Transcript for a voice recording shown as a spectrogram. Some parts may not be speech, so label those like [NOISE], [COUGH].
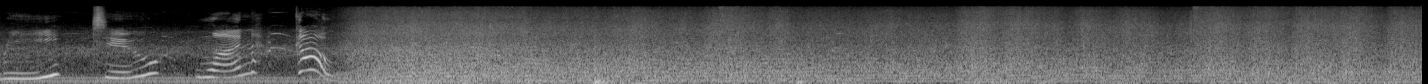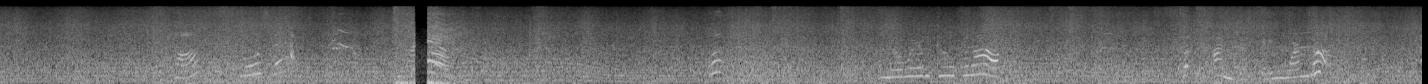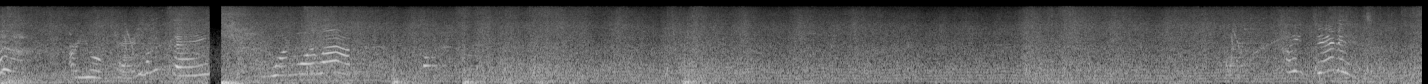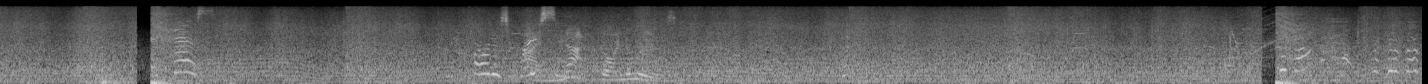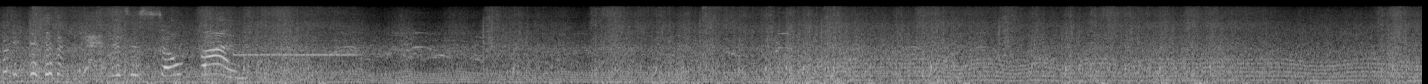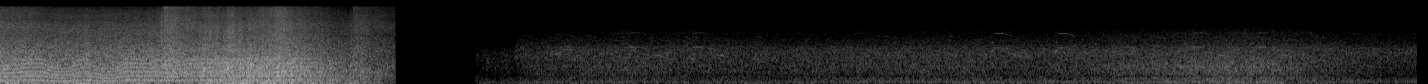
Three, two, one, go! But I'm just getting warmed up. [GASPS] Are you okay, Fang? One more lap. I did it! Like this! My heart is racing. I'm not going to lose. [LAUGHS] this is so fun!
